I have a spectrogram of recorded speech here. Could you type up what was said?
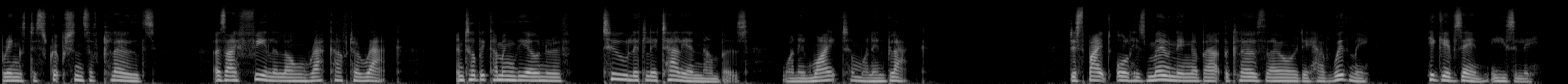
brings descriptions of clothes as I feel along rack after rack until becoming the owner of two little Italian numbers, one in white and one in black. Despite all his moaning about the clothes I already have with me, he gives in easily.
